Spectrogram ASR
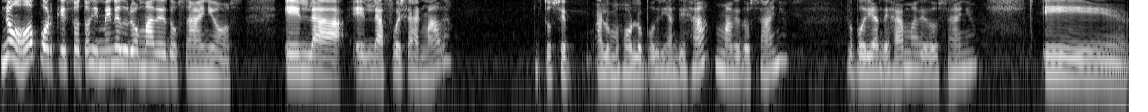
No, porque Soto Jiménez duró más de dos años en, la, en las Fuerzas Armadas. Entonces, a lo mejor lo podrían dejar más de dos años. Lo podrían dejar más de dos años. Eh,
